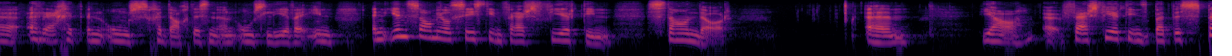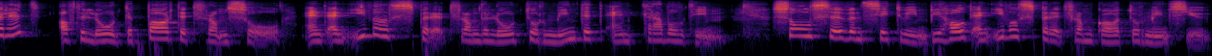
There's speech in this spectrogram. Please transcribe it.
uh reg het in ons gedagtes en in ons lewe en in 1 Samuel 16 vers 14 staan daar ehm um, Ja, uh, vers 14 but the spirit of the Lord departed from Saul and an evil spirit from the Lord tormented and troubled him. Saul's servants said to him, behold an evil spirit from God torments you.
